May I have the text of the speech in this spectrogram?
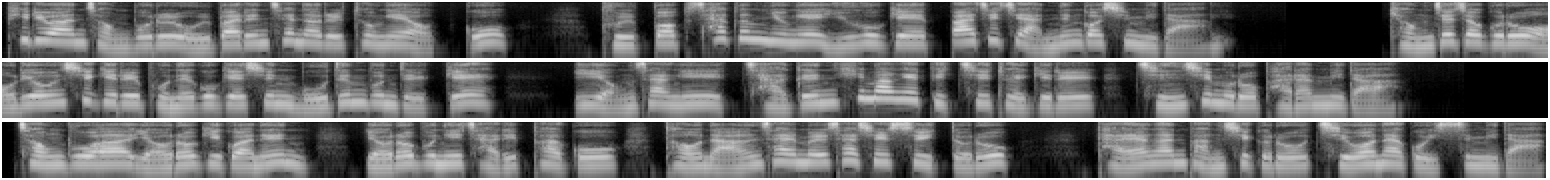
필요한 정보를 올바른 채널을 통해 얻고 불법 사금융의 유혹에 빠지지 않는 것입니다. 경제적으로 어려운 시기를 보내고 계신 모든 분들께 이 영상이 작은 희망의 빛이 되기를 진심으로 바랍니다. 정부와 여러 기관은 여러분이 자립하고 더 나은 삶을 사실 수 있도록 다양한 방식으로 지원하고 있습니다.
